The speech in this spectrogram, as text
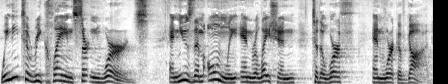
we need to reclaim certain words and use them only in relation to the worth and work of God.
